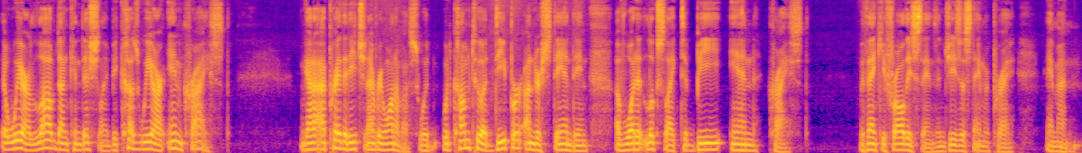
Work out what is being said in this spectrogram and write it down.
that we are loved unconditionally because we are in Christ. God, I pray that each and every one of us would, would come to a deeper understanding of what it looks like to be in Christ. We thank you for all these things. In Jesus' name we pray. Amen.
